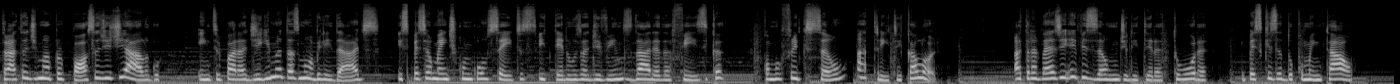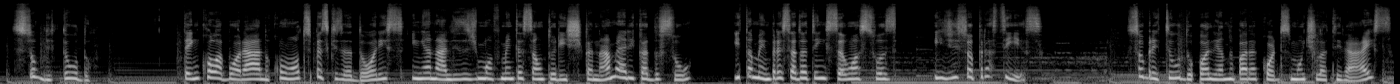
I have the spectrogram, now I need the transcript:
trata de uma proposta de diálogo entre o paradigma das mobilidades, especialmente com conceitos e termos advindos da área da física, como fricção, atrito e calor através de revisão de literatura e pesquisa documental, sobretudo, tem colaborado com outros pesquisadores em análises de movimentação turística na América do Sul e também prestado atenção às suas idiosincrasias, sobretudo olhando para acordos multilaterais,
